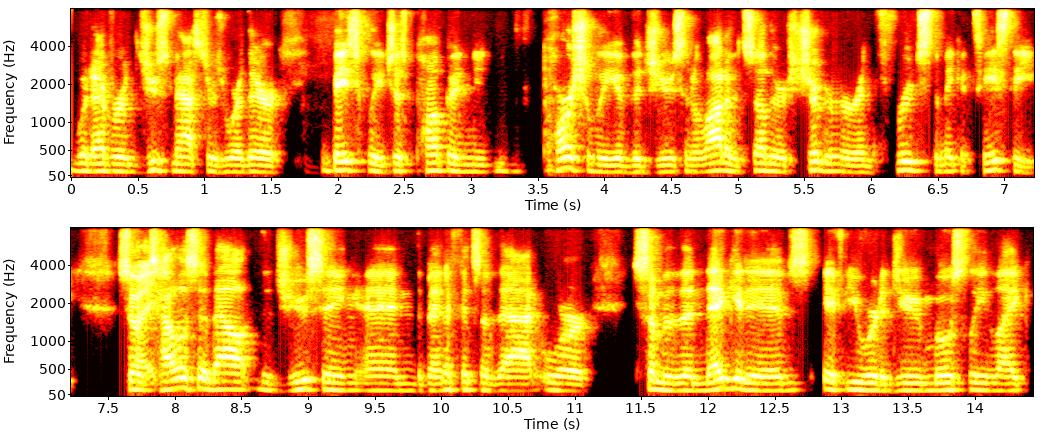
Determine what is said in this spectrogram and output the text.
whatever juice masters where they're basically just pumping partially of the juice and a lot of it's other sugar and fruits to make it tasty so right. tell us about the juicing and the benefits of that or some of the negatives if you were to do mostly like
